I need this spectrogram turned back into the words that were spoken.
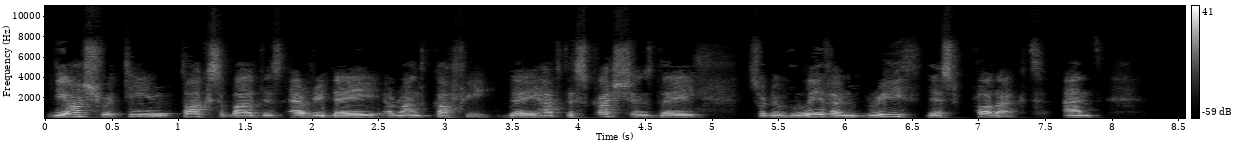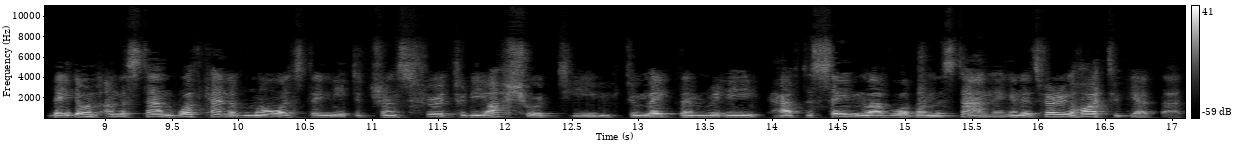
the onshore team talks about this every day around coffee. They have discussions, they sort of live and breathe this product. And they don't understand what kind of knowledge they need to transfer to the offshore team to make them really have the same level of understanding. And it's very hard to get that.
